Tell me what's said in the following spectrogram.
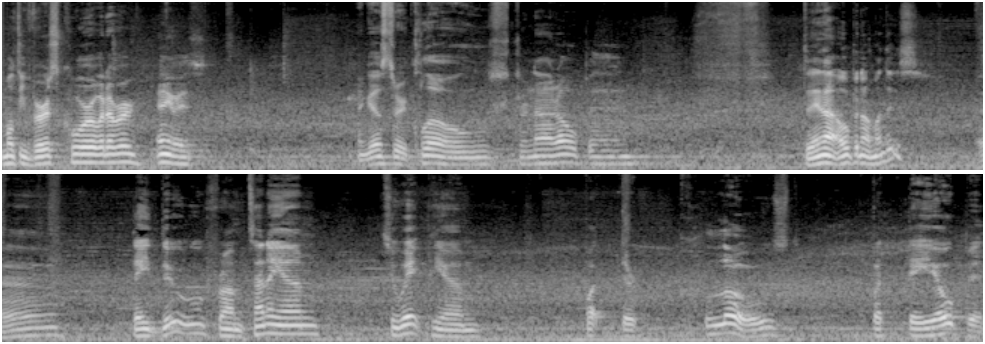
multiverse core or whatever. Anyways, I guess they're closed. They're not open. Do they not open on Mondays? Uh, they do from 10 a.m. to 8 p.m. But they're closed. But they open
